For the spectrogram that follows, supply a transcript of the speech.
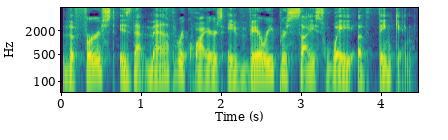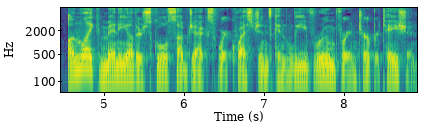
The first is that math requires a very precise way of thinking. Unlike many other school subjects where questions can leave room for interpretation,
